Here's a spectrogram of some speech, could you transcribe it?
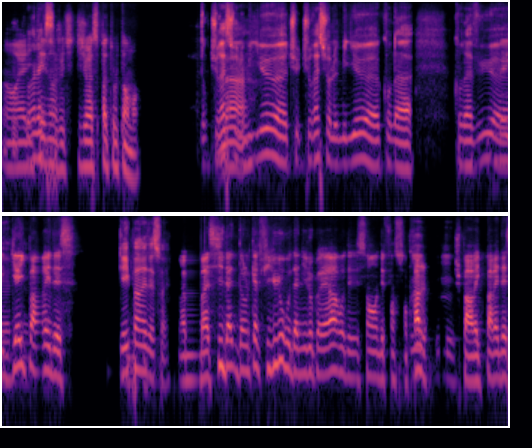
En réalité, non, je ne reste pas tout le temps, moi. Donc tu restes sur le bah. milieu, euh, tu, tu restes sur le milieu euh, qu'on a, qu'on a vu. Euh... Gay Paredes. Gay Paredes, ouais. Ah, bah, si dans le cas de figure où Danilo Pereira redescend en défense centrale, mm, mm. je pars avec Paredes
